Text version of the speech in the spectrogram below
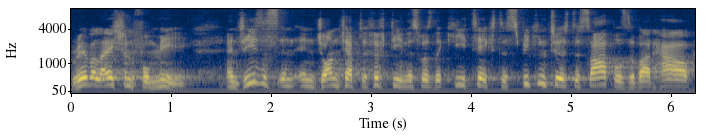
revelation for me. And Jesus in, in John chapter 15, this was the key text, is speaking to his disciples about how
